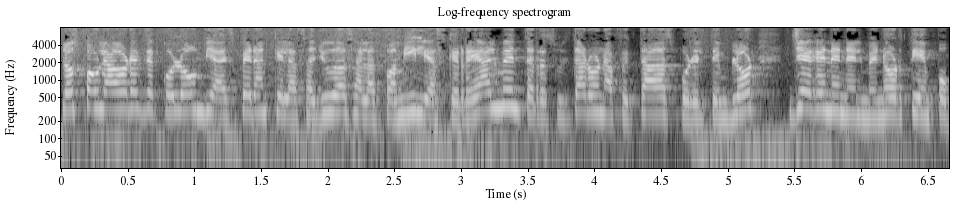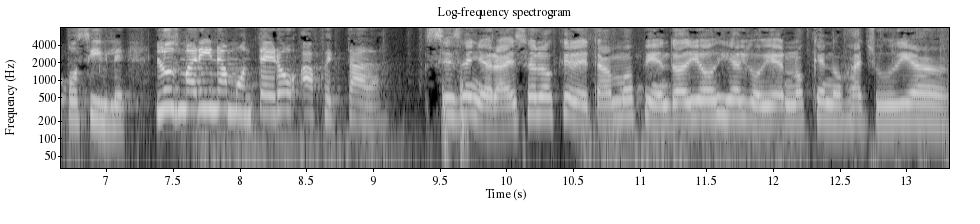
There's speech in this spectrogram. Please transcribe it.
Los pobladores de Colombia esperan que las ayudas a las familias que realmente resultaron afectadas por el temblor lleguen en el menor tiempo posible. Luz Marina Montero, afectada. Sí, señora, eso es lo que le estamos pidiendo a Dios y al gobierno que nos ayude a,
